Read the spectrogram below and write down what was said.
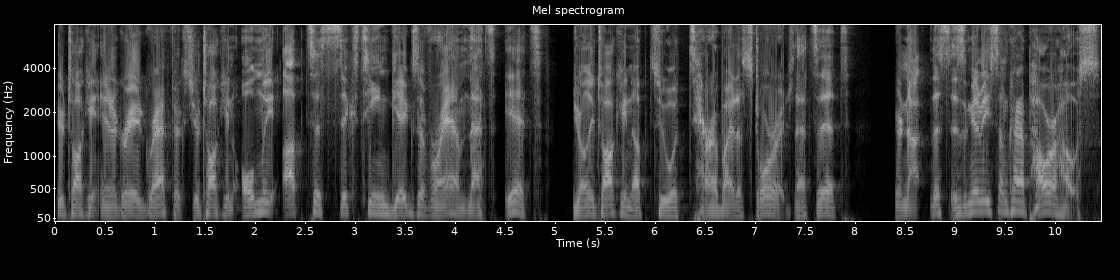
You're talking integrated graphics. You're talking only up to 16 gigs of RAM. That's it. You're only talking up to a terabyte of storage. That's it. You're not, this isn't going to be some kind of powerhouse.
